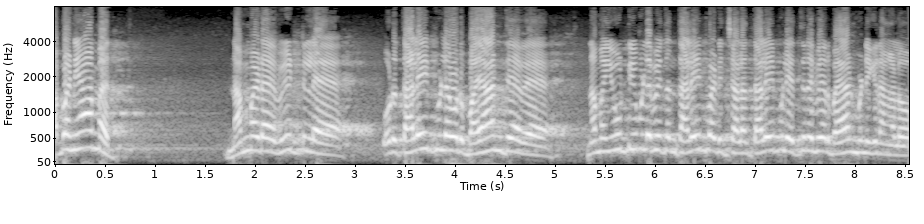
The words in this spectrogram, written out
அப்போ நியாமத் நம்மட வீட்டில் ஒரு தலைப்பில் ஒரு பயான் தேவை. நம்ம யூடியூப்பில் போய் தன் தலைப்பு அடித்தாலும் தலைப்பில் எத்தனை பேர் பயான் பண்ணிக்கிறாங்களோ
